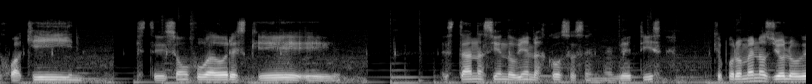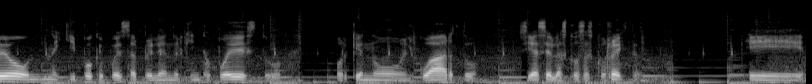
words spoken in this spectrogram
Joaquín, este, son jugadores que están haciendo bien las cosas en el Betis, que por lo menos yo lo veo un equipo que puede estar peleando el quinto puesto, ¿por qué no el cuarto? Si hace las cosas correctas. Eh,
